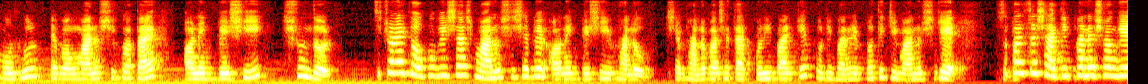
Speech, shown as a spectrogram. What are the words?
মধুর এবং মানসিকতায় অনেক বেশি সুন্দর। চিত্রনায়িকা উপবিশ্বাস মানুষ হিসেবে অনেক বেশি ভালো। সে ভালোবাসে তার পরিবারকে, পরিবারের প্রতিটি মানুষকে। সুপারস্টার শাকিব খানের সঙ্গে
